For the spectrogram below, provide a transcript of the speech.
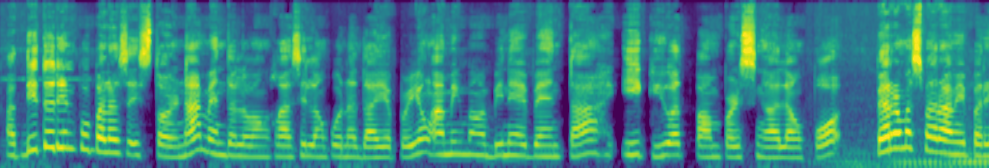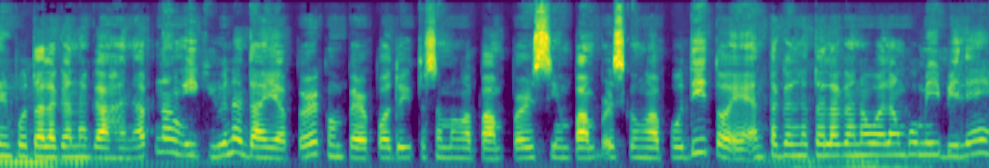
At dito din po pala sa store namin, dalawang klase lang po na diaper yung aming mga binebenta, EQ at Pampers nga lang po. Pero mas marami pa rin po talaga naghahanap ng EQ na diaper compare po dito sa mga Pampers. Yung Pampers ko nga po dito eh, ang tagal na talaga na walang bumibili.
